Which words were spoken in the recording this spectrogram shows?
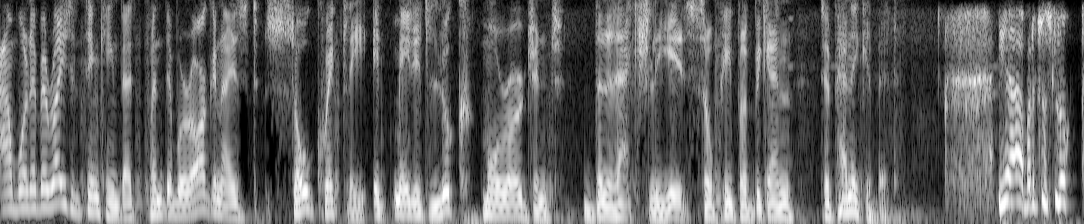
And would I be right in thinking that when they were organised so quickly, it made it look more urgent than it actually is? So people began to panic a bit. Yeah, but it just looked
